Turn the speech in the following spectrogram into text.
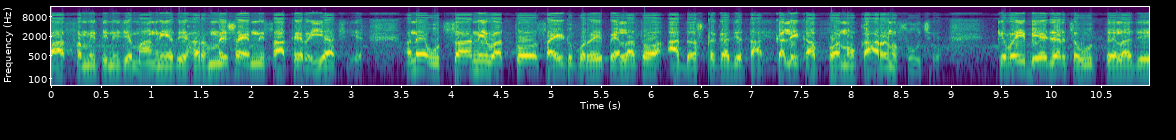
પાસ સમિતિની જે માંગણી હતી, હર હંમેશા એમની સાથે રહ્યા છીએ. અને ઉત્સાહની વાત તો સાઈટ ઉપર રહી, પહેલાં તો આ દસ ટકા જે તાત્કાલિક આપવાનું કારણ શું છે? કે ભાઈ, બે હજાર ચૌદ પહેલા જે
